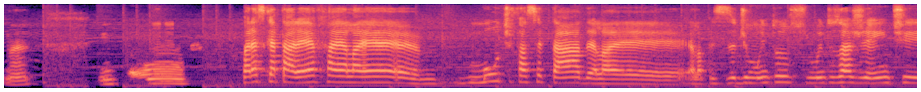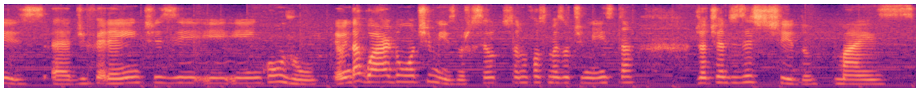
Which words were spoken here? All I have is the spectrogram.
né? Então, parece que a tarefa ela é multifacetada, ela é, ela precisa de muitos, muitos agentes é, diferentes e, e, e, em conjunto. Eu ainda guardo um otimismo. Acho que se eu, se eu não fosse mais otimista, já tinha desistido. Mas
